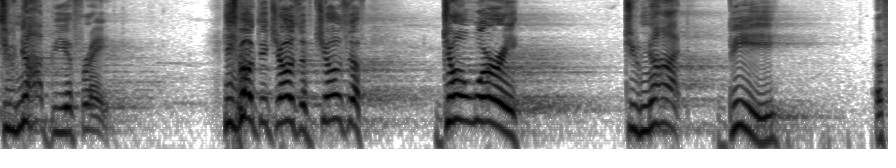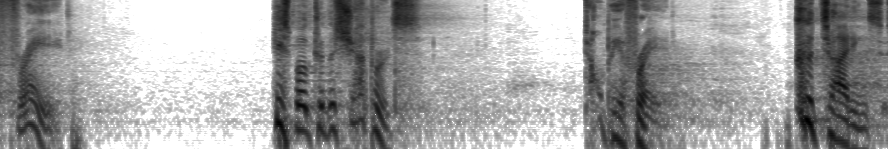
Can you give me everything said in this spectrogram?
do not be afraid. He spoke to Joseph, Joseph, don't worry, do not be afraid. He spoke to the shepherds. Don't be afraid. Good tidings,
